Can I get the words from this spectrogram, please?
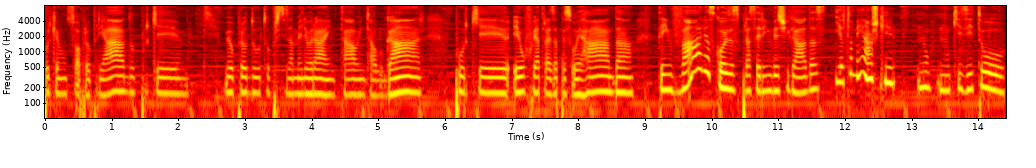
Porque eu não sou apropriado, porque meu produto precisa melhorar em tal, em tal lugar, porque eu fui atrás da pessoa errada. Tem várias coisas para serem investigadas. E eu também acho que no, no quesito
